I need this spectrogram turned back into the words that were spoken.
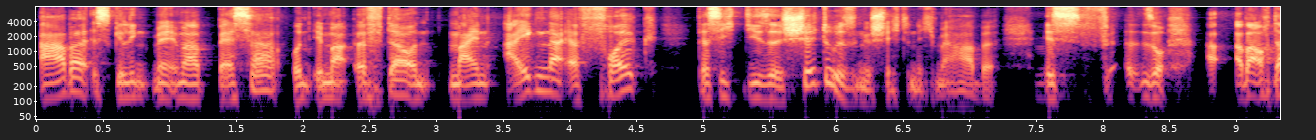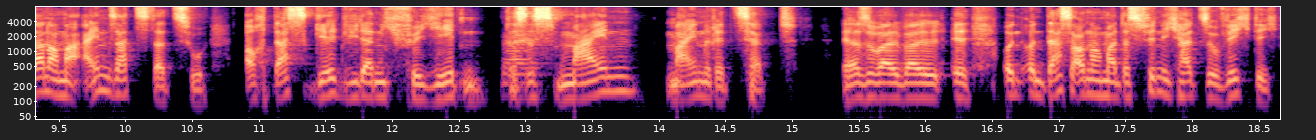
aber es gelingt mir immer besser und immer öfter und mein eigener Erfolg dass ich diese Schilddrüsengeschichte nicht mehr habe, ist f- so. Aber auch da noch mal ein Satz dazu. Auch das gilt wieder nicht für jeden. Das ist mein mein Rezept. Ja, so weil weil äh, und und das auch noch mal, das finde ich halt so wichtig.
